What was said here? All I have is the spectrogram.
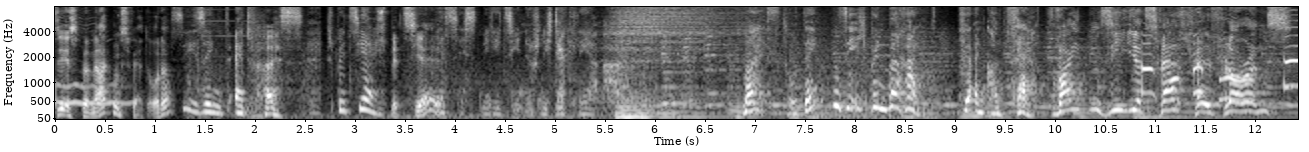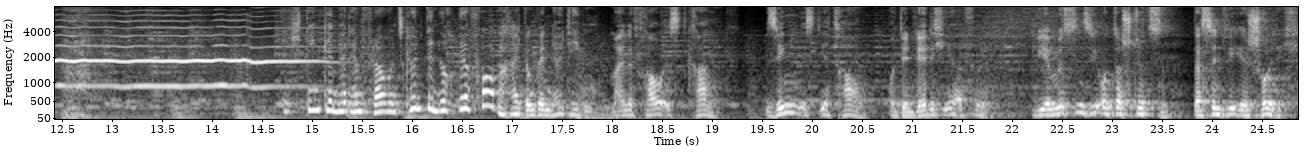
Sie ist bemerkenswert, oder? Sie singt etwas speziell. Speziell? Es ist medizinisch nicht erklärbar. Maestro, denken Sie, ich bin bereit für ein Konzert. Weiten Sie Ihr Zwerchfell, Florence! Ich denke, Madame Florence könnte noch mehr Vorbereitung benötigen. Meine Frau ist krank. Singen ist ihr Traum und den werde ich ihr erfüllen. Wir müssen sie unterstützen. Das sind wir ihr schuldig.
